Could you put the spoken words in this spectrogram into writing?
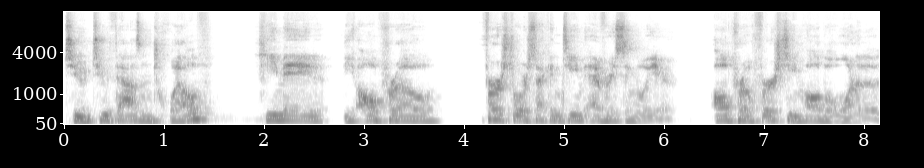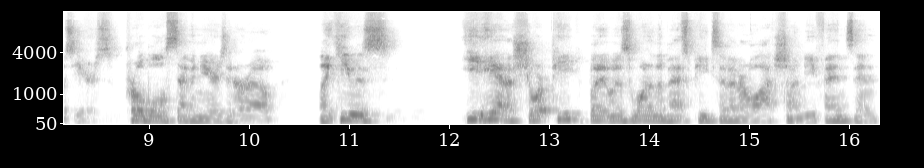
to 2012, he made the All Pro first or second team every single year. All pro first team all but one of those years. Pro Bowl seven years in a row. Like he was he, he had a short peak, but it was one of the best peaks I've ever watched on defense. And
